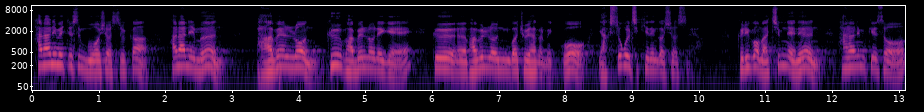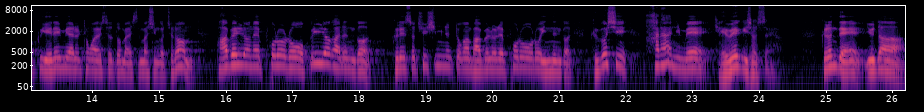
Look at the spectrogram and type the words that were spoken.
하나님의 뜻은 무엇이었을까? 하나님은 바벨론 그 바벨론에게 그 어, 바벨론과 조약을 맺고 약속을 지키는 것이었어요. 그리고 마침내는 하나님께서 그 예레미야를 통하여서도 말씀하신 것처럼 바벨론의 포로로 끌려가는 것 그래서 70년 동안 바벨론의 포로로 있는 것 그것이 하나님의 계획이셨어요. 그런데 유다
